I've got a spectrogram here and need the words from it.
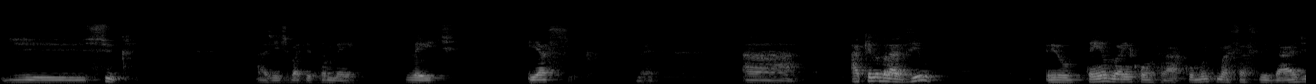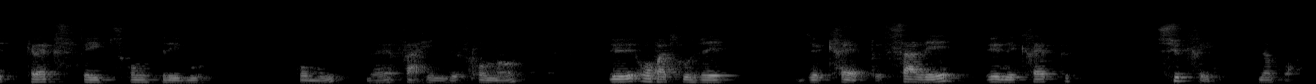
de sucre, a gente vai ter também leite e açúcar. Né? Ah, aqui no Brasil, eu tendo a encontrar com muito mais facilidade crepes feitos com trigo comum, né? de froment, e on va trouver de crêpes salées et de crêpes sucrées, n'importe.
